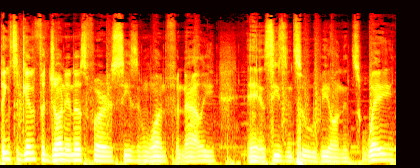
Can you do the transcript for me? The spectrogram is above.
Thanks again for joining us for season one finale, and season two will be on its way.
